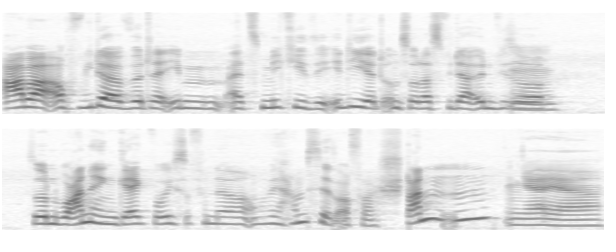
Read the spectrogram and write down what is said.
Aber auch wieder wird er eben als Mickey the Idiot und so, das wieder irgendwie so, mm. so ein Running-Gag, wo ich so finde, oh, wir haben es jetzt auch verstanden. Ja, ja.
